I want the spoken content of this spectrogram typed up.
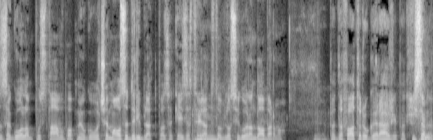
za golom postavil, pa bi me mogoče malo zadriblati, pa za kaj zastreljati. Mm. To bi bilo sigurno dobro. No. Pa da fotor v garaži, pač Mislim-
